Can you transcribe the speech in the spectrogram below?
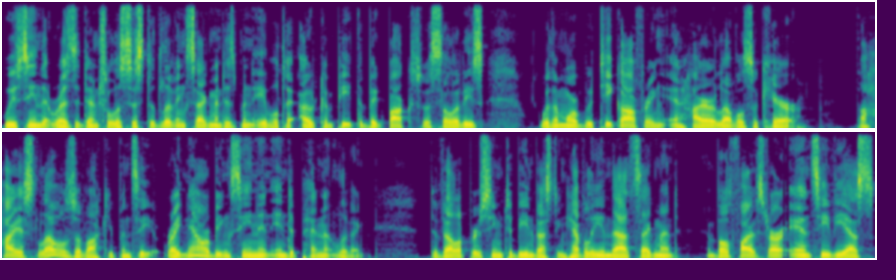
We've seen that residential assisted living segment has been able to outcompete the big box facilities with a more boutique offering and higher levels of care. The highest levels of occupancy right now are being seen in independent living. Developers seem to be investing heavily in that segment, and both Five Star and CVS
